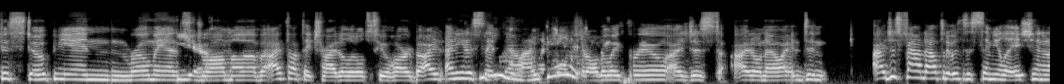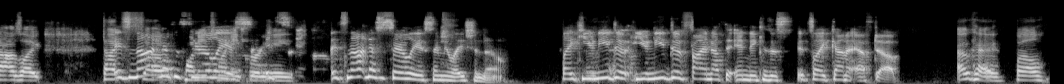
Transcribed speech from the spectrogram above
dystopian romance Yeah. drama, but I thought they tried a little too hard. But I, I need to sit You down and like like, watch it? all the way through. I just I don't know. I didn't. I just found out that it was a simulation, and I was like, "That's It's not so necessarily a, 2023. it's, it's not necessarily a simulation though. Like you need to you need to find out the ending because it's it's like kind of effed up. Okay, well,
